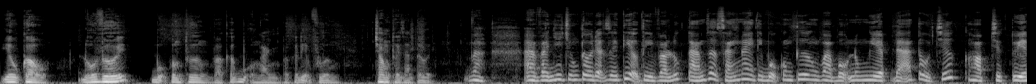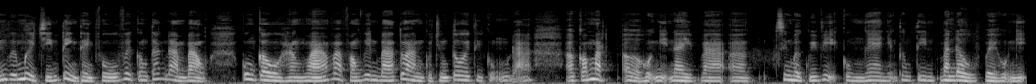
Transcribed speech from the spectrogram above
yêu cầu đối với Bộ Công Thương và các bộ ngành và các địa phương trong thời gian tới. Vâng, à, và như chúng tôi đã giới thiệu thì vào lúc 8 giờ sáng nay thì Bộ Công Thương và Bộ Nông nghiệp đã tổ chức họp trực tuyến với 19 tỉnh thành phố về công tác đảm bảo cung cầu hàng hóa và phóng viên bá toàn của chúng tôi thì cũng đã à, có mặt ở hội nghị này. Và à, xin mời quý vị cùng nghe những thông tin ban đầu về hội nghị.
